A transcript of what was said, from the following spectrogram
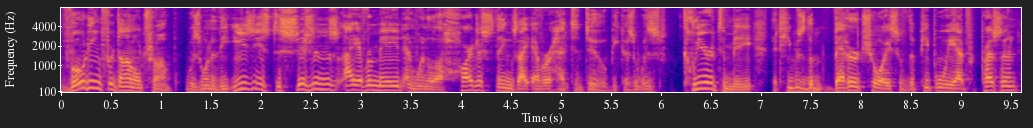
Voting for Donald Trump was one of the easiest decisions I ever made and one of the hardest things I ever had to do because it was clear to me that he was the better choice of the people we had for president.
